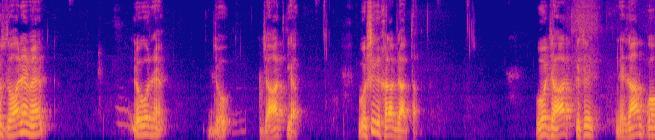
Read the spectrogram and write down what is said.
اس زمانے میں لوگوں نے جو جہاد کیا وہ اسی کے خلاف جہاد تھا وہ جہاد کسی نظام کو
